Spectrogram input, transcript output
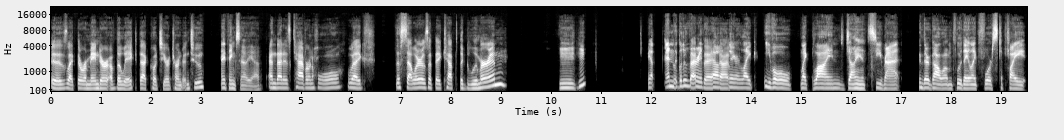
is like the remainder of the lake that Kotir turned into, I think so. Yeah. and that is Cavern Hole, like the cellars that they kept the Gloomer in. Mm-hmm. Yep. And the Gloomer back is uh, that- they're like evil, like blind giant sea rat. They're golems who they like forced to fight.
